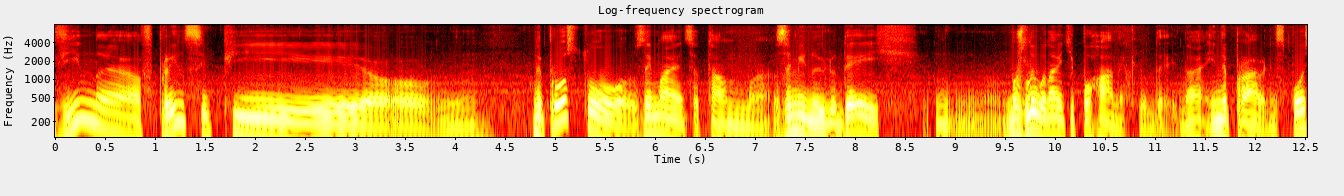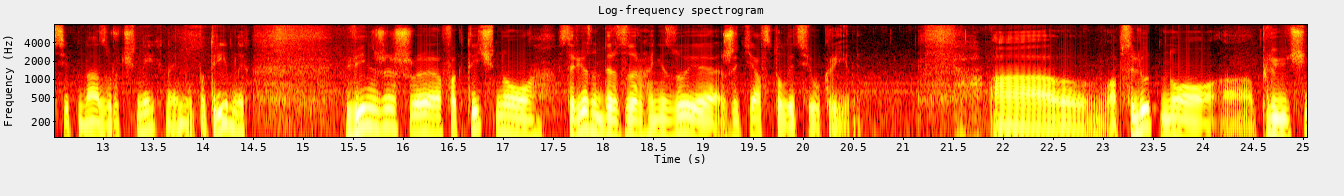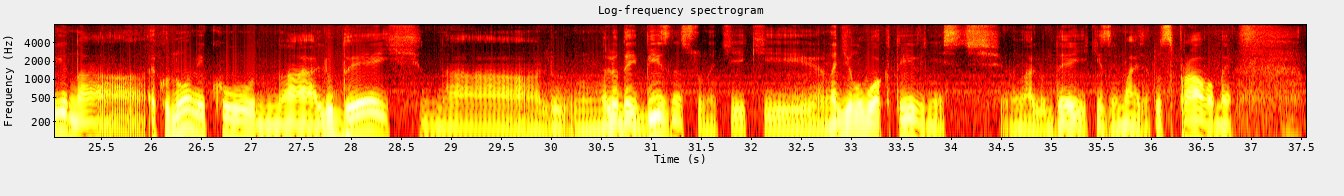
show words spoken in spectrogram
він, е, в принципі, не просто займається там заміною людей, можливо, навіть і поганих людей, да, і неправильний спосіб на зручних, на йому потрібних. Він же ж е, фактично серйозно дезорганізує життя в столиці України. Абсолютно плюючи на економіку, на людей, на людей бізнесу, на ті, які на ділову активність, на людей, які займаються тут справами.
